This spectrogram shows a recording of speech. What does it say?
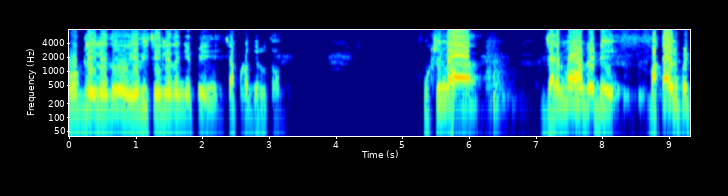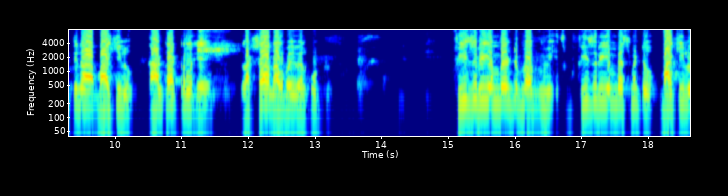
రోడ్లు వేయలేదు ఏది చేయలేదని చెప్పి చెప్పడం జరుగుతోంది ముఖ్యంగా జగన్మోహన్ రెడ్డి బకాయిలు పెట్టిన బాకీలు కాంట్రాక్టర్లకి లక్షా నలభై వేల కోట్లు. ఫీజు రీఎంబర్ట్ ఫీజు రీఎంబర్స్మెంట్ బాకీలు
